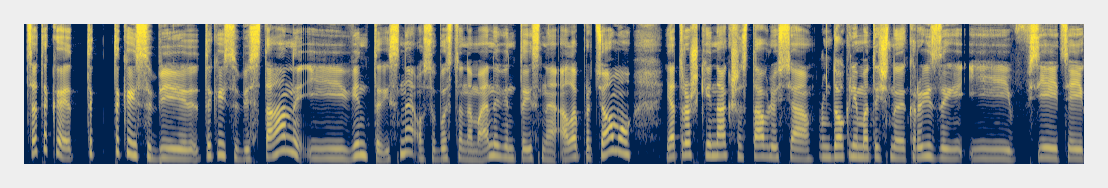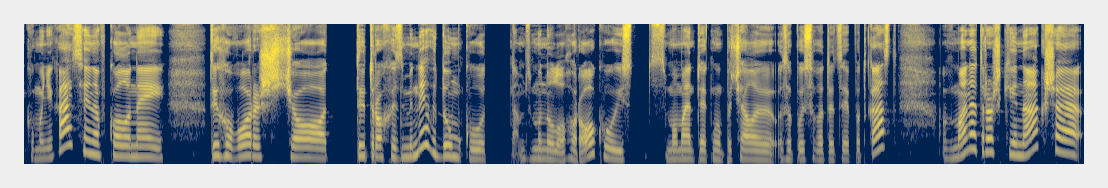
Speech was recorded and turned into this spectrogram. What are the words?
це таке, так, такий собі такий собі стан, і він тисне, особисто на мене він тисне. Але при цьому я трошки інакше ставлюся до кліматичної кризи і всієї цієї комунікації навколо неї. Ти говориш, що ти трохи змінив думку. Там з минулого року, і з моменту, як ми почали записувати цей подкаст, в мене трошки інакше.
